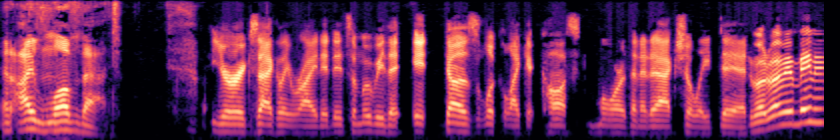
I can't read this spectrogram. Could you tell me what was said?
And I Mhm. love that. You're exactly right. It, it's a movie that it does look like it cost more than it actually did. But I mean, maybe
